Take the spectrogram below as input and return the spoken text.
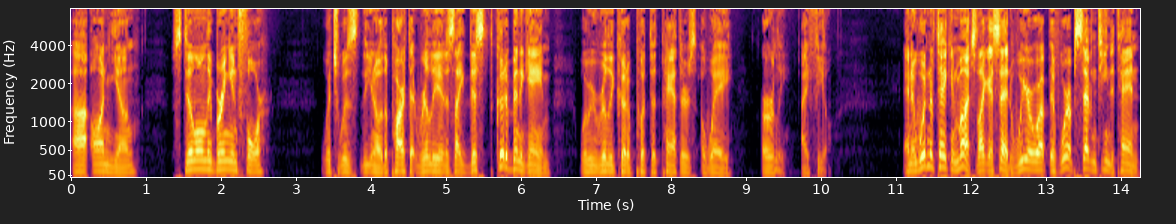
uh, on Young. Still only bringing four, which was you know the part that really is like this could have been a game where we really could have put the Panthers away early. I feel. And it wouldn't have taken much. Like I said, we are up if we're up 17 to 10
